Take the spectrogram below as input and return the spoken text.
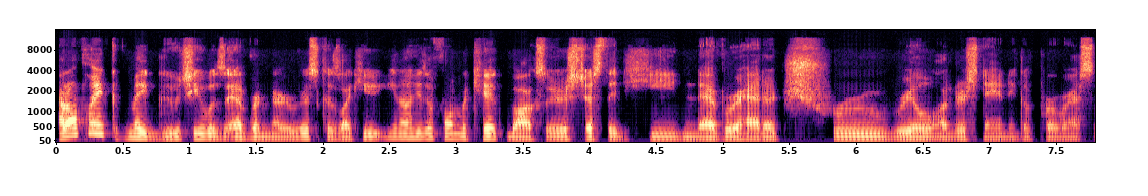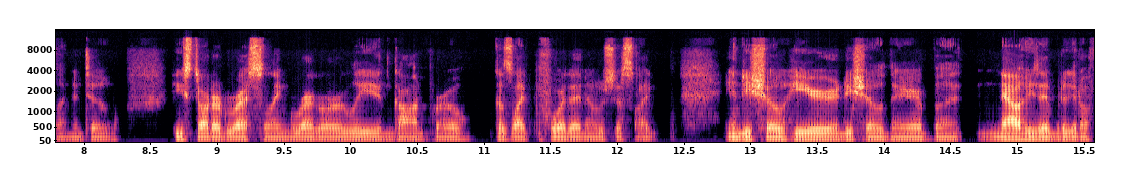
I don't think Maeguchi was ever nervous because, like, he, you know, he's a former kickboxer. It's just that he never had a true, real understanding of pro wrestling until he started wrestling regularly and gone pro. Because, like, before then, it was just like indie show here, indie show there. But now he's able to get a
